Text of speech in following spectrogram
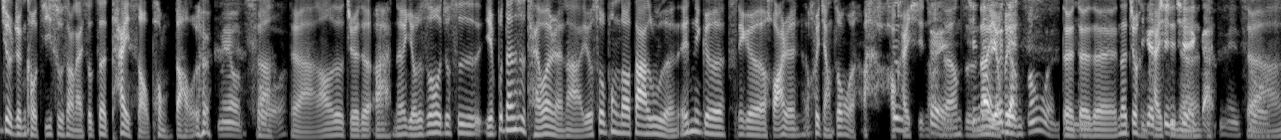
就人口基数上来说，真的太少碰到了，没有 错，啊，对啊，然后就觉得啊，那有的时候就是也不单是台湾人啊，有时候碰到大陆人，哎，那个那个华人会讲中文啊，好开心哦，对这样子，那也会讲中文，对对对，那就很开心啊，亲切感，没错。啊，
